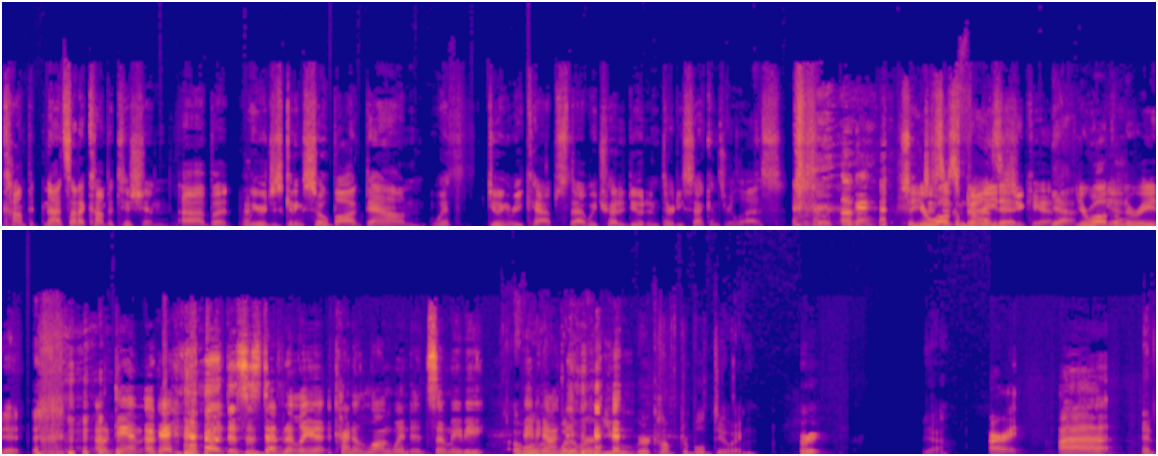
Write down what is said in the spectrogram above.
comp. Not it's not a competition, uh, but we were just getting so bogged down with doing recaps that we try to do it in 30 seconds or less. okay. So you're Just as welcome to fast read as it. you can. Yeah. You're welcome Yeah. to read it. Oh damn. Okay. this is definitely a, kind of long-winded, so maybe Oh, maybe well, not. Whatever you were comfortable doing. or Yeah. all right. Uh And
